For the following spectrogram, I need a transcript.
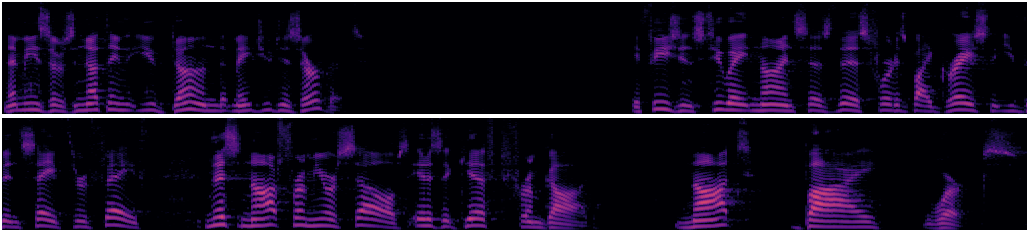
That means there's nothing that you've done that made you deserve it. Ephesians 2 8 9 says this For it is by grace that you've been saved through faith. And this not from yourselves, it is a gift from God, not by works,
